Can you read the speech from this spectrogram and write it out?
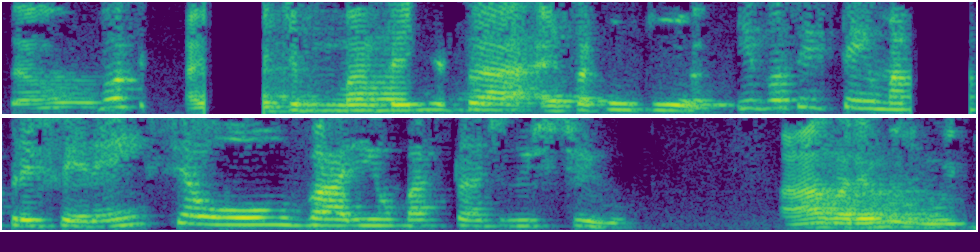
Então, Você... gente mantém essa, essa cultura. E vocês têm uma preferência ou variam bastante no estilo? Ah, variamos muito.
